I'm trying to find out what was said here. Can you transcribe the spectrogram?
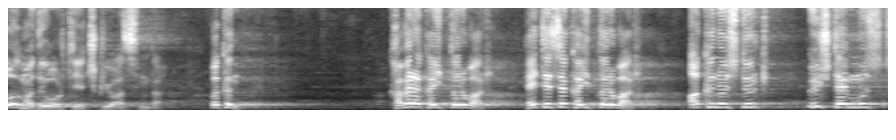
olmadığı ortaya çıkıyor aslında. Bakın kamera kayıtları var. HTS kayıtları var. Akın Öztürk 3 Temmuz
